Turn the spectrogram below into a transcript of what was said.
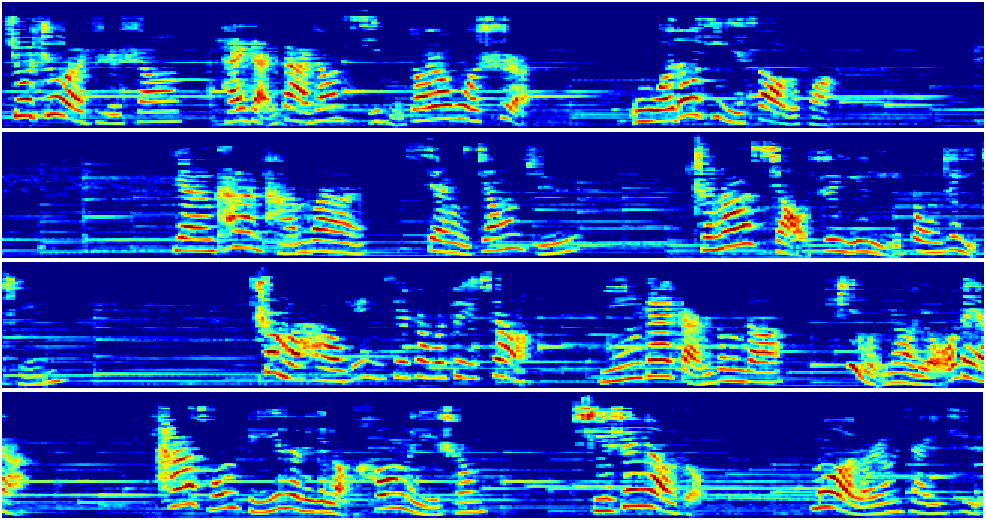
就这智商还敢大张旗鼓招摇过市，我都替你臊得慌。眼看谈判陷入僵局，只能晓之以理，动之以情。这么好给你介绍个对象，你应该感动的屁滚尿流的呀！他从鼻子里冷哼了一声，起身要走，末了扔下一句：“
